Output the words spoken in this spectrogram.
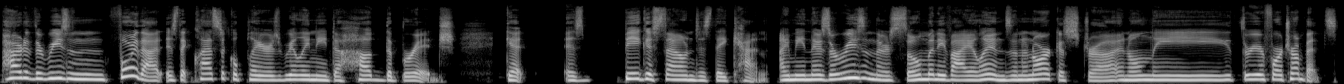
Part of the reason for that is that classical players really need to hug the bridge, get as big a sound as they can. I mean, there's a reason there's so many violins in an orchestra and only three or four trumpets.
